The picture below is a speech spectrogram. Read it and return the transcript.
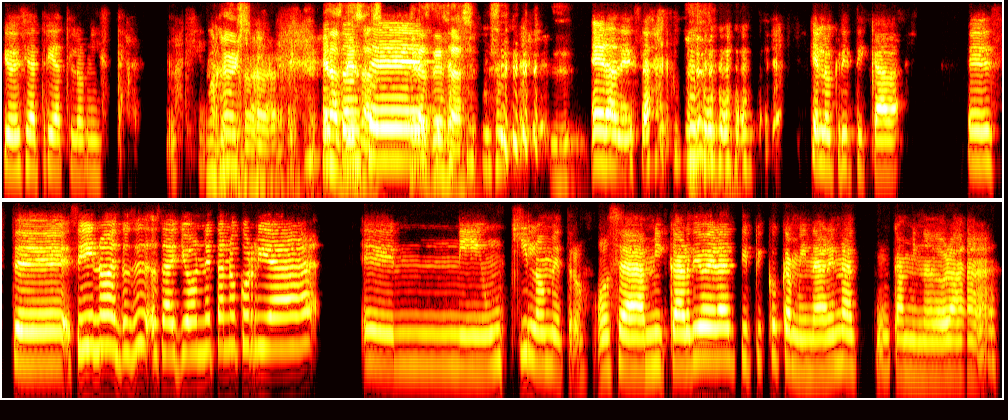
yo decía triatlonista, imagínate. Eras de esas, eras de Entonces, esas. era de esa que lo criticaba. Este, sí, no, entonces, o sea, yo neta no corría eh, ni un kilómetro. O sea, mi cardio era el típico caminar en la caminadora,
